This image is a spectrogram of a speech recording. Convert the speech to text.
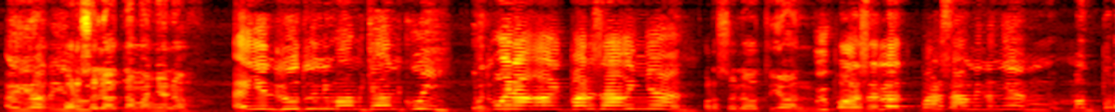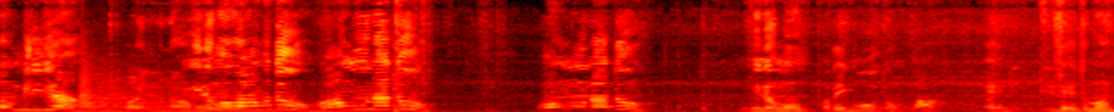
Ay, natin Para sa lahat naman yan ah. Ay, yan, niluto ni Mami Jan ko eh. Ba't mo kinakain? Para sa akin yan. Para sa lahat yan. Uy, para sa lahat. Para sa amin lang yan. Magpapamilya. Kain mo na ako. Ina mo, hawakan mo to. Hawakan mo muna to. Hawakan mo muna to. Ina mo, patay gutom ka. Eh, di- sa ito man.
